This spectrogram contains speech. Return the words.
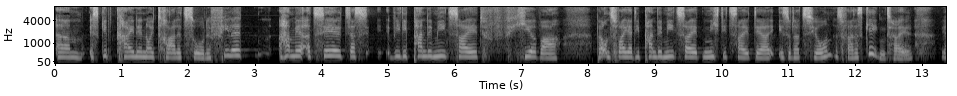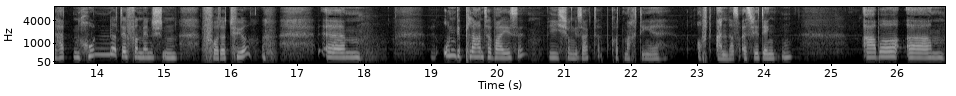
Ähm, es gibt keine neutrale Zone. Viele haben mir erzählt, dass wie die Pandemiezeit hier war. Bei uns war ja die Pandemiezeit nicht die Zeit der Isolation, es war das Gegenteil. Wir hatten hunderte von Menschen vor der Tür, ähm, ungeplanterweise, wie ich schon gesagt habe. Gott macht Dinge oft anders, als wir denken. Aber ähm,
